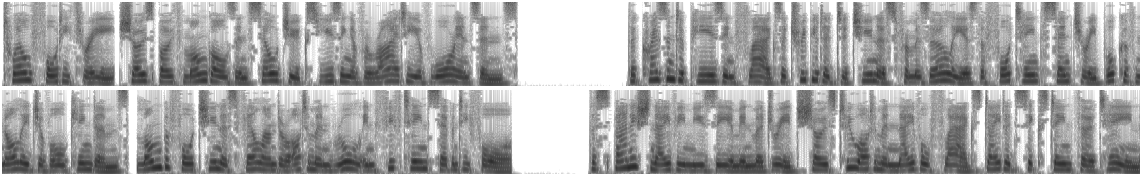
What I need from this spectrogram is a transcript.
1243 shows both Mongols and Seljuks using a variety of war ensigns. The crescent appears in flags attributed to Tunis from as early as the 14th-century Book of Knowledge of All Kingdoms, long before Tunis fell under Ottoman rule in 1574. The Spanish Navy Museum in Madrid shows two Ottoman naval flags dated 1613,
